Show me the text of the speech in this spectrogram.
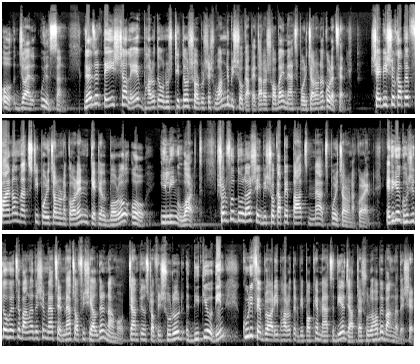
ও জয়েল উইলসন। দুই হাজার তেইশ সালে ভারতে অনুষ্ঠিত সর্বশেষ ওয়ানডে বিশ্বকাপে তারা সবাই ম্যাচ পরিচালনা করেছেন। সেই বিশ্বকাপে ফাইনাল ম্যাচটি পরিচালনা করেন কেটেল বড়ো ও ইলিং ওয়ার্থ শরফুদ্দৌলা সেই বিশ্বকাপে পাঁচ ম্যাচ পরিচালনা করেন। এদিকে ঘোষিত হয়েছে বাংলাদেশের ম্যাচের ম্যাচ অফিসিয়ালদের নামও। চ্যাম্পিয়ন্স ট্রফি শুরুর দ্বিতীয় দিন, কুড়ি ফেব্রুয়ারি ভারতের বিপক্ষে ম্যাচ দিয়ে যাত্রা শুরু হবে বাংলাদেশের।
